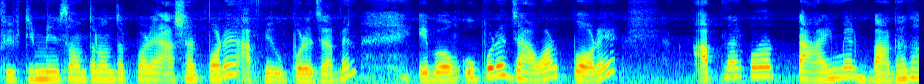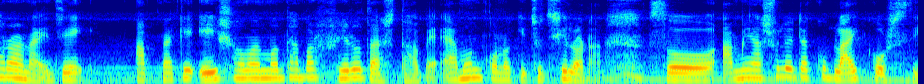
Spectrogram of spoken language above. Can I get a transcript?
ফিফটিন মিনিটস অন্তর অন্তর পরে আসার পরে আপনি উপরে যাবেন এবং উপরে যাওয়ার পরে আপনার কোনো টাইমের বাধা ধরা নাই যে আপনাকে এই সময়ের মধ্যে আবার ফেরত আসতে হবে, এমন কোনো কিছু ছিল না। সো আমি আসলে এটা খুব লাইক করছি।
